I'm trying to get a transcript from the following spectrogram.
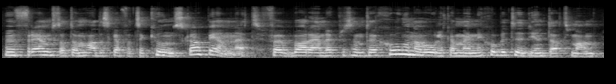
men främst att de hade skaffat sig kunskap i ämnet. För bara en representation av olika människor betyder ju inte att man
